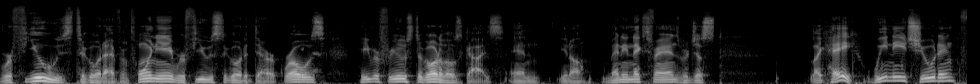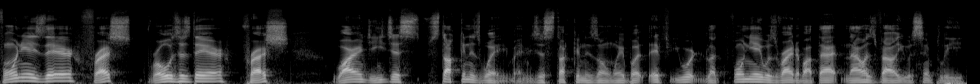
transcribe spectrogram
refused to go to Evan Fournier, refused to go to Derrick Rose. He refused to go to those guys. And, you know, many Knicks fans were just like, hey, we need shooting. Fournier's there, fresh. Rose is there, fresh. Why aren't you? He's just stuck in his way, man. He's just stuck in his own way. But if you were like Fournier was right about that, now his value is simply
